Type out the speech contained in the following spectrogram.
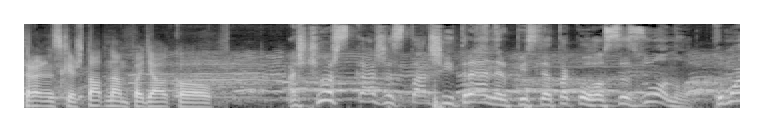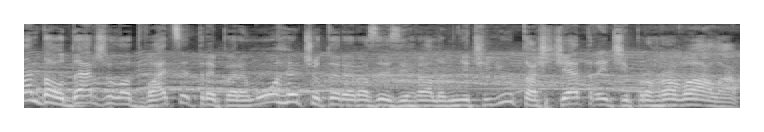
тренерський штаб нам подякував. А що ж скаже старший тренер після такого сезону? Команда одержала 23 перемоги, 4 рази зіграли в нічию та ще тричі програвала.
